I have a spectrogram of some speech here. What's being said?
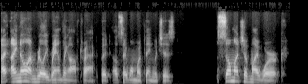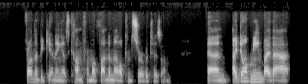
I, I know i'm really rambling off track but i'll say one more thing which is so much of my work from the beginning has come from a fundamental conservatism. And i don't mean by that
